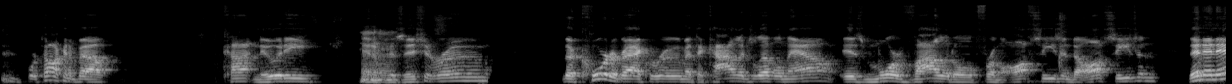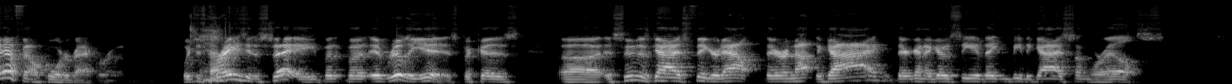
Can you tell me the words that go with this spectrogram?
if we're talking about continuity in Mhm. a position room, the quarterback room at the college level now is more volatile from off season to off season than an NFL quarterback room, which is Yeah. crazy to say, but but it really is because uh, as soon as guys figured out they're not the guy, they're going to go see if they can be the guy somewhere else.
